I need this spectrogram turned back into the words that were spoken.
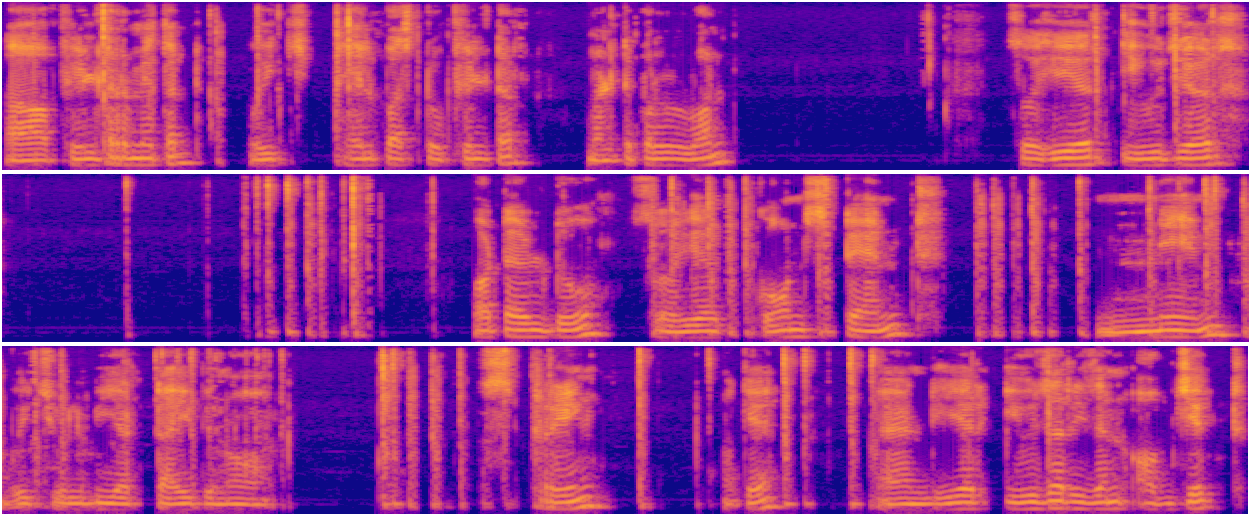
a filter method which help us to filter multiple one. So here user what I will do? So here constant name which will be a type you know string okay? And here user is an object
